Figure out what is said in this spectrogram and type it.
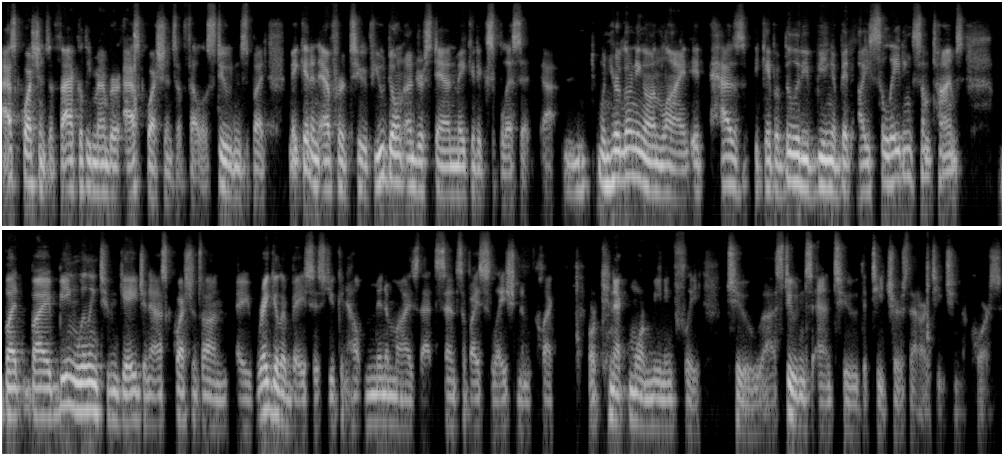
Ask questions of faculty member, ask questions of fellow students, but make it an effort to, if you don't understand, make it explicit. Uh, when you're learning online, it has the capability of being a bit isolating sometimes, but by being willing to engage and ask questions on a regular basis, you can help minimize that sense of isolation and collect or connect more meaningfully to uh, students and to the teachers that are teaching the course.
